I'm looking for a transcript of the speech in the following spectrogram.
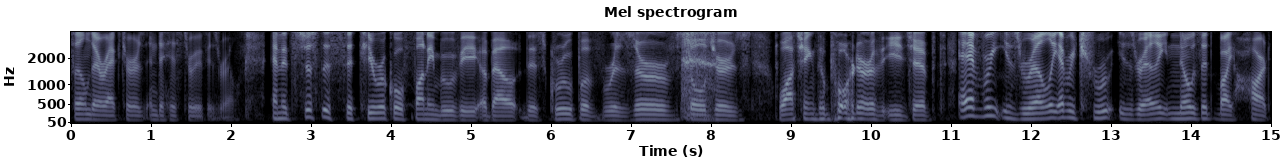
film directors in the history of Israel. And it's just this satirical, funny movie about this group of reserve soldiers watching the border of Egypt. Every Israeli, every true Israeli knows it by heart.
